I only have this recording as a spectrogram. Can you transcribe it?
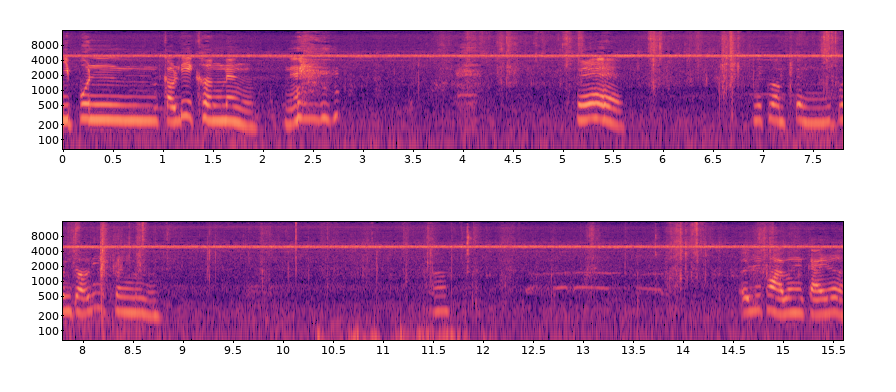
ญี่ปุ่นเกาหลีเครึ่งหนึ่งเนี่ยมีความเป็นญี่ปุ่นเกาหลีเครึ่งหนึ่งเอ้ยรีพายบางไกลๆเด้อ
